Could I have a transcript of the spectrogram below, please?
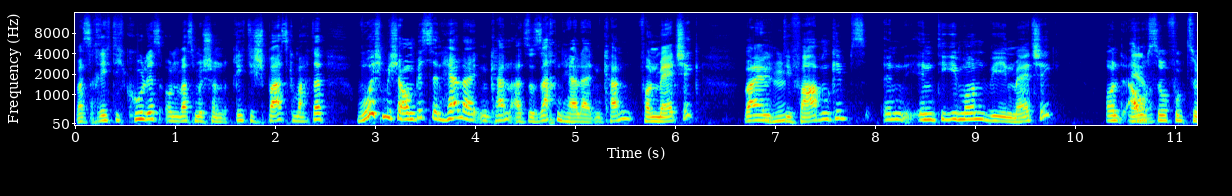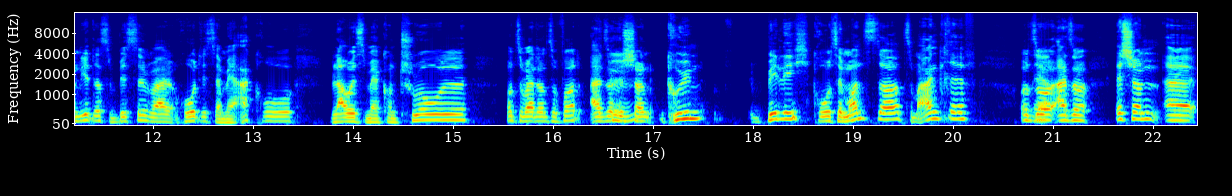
was richtig cool ist und was mir schon richtig Spaß gemacht hat, wo ich mich auch ein bisschen herleiten kann, also Sachen herleiten kann von Magic, weil mhm. die Farben gibt's in, in Digimon wie in Magic und ja. auch so funktioniert das ein bisschen, weil Rot ist ja mehr Aggro, Blau ist mehr Control und so weiter und so fort. Also mhm. ist schon grün billig, große Monster zum Angriff und so. Ja. Also ist schon, äh,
